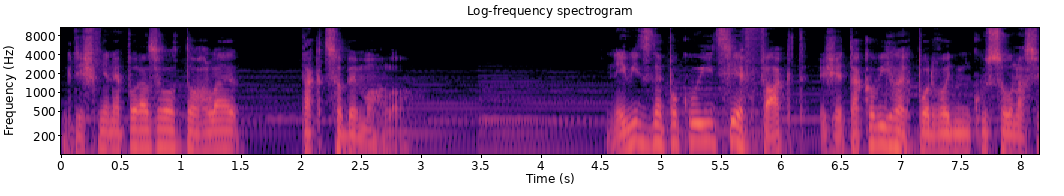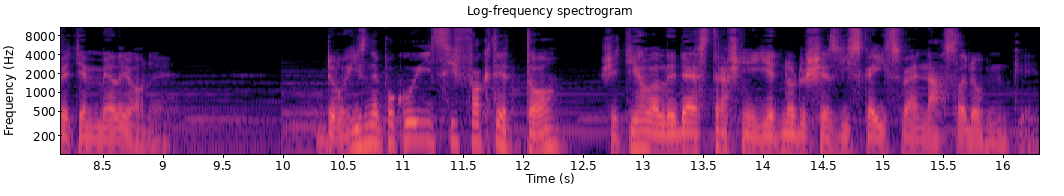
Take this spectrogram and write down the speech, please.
Když mě neporazilo tohle, tak co by mohlo? Nejvíc nepokojící je fakt, že takovýchhle podvodníků jsou na světě miliony. Druhý znepokojící fakt je to, že tihle lidé strašně jednoduše získají své následovníky.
